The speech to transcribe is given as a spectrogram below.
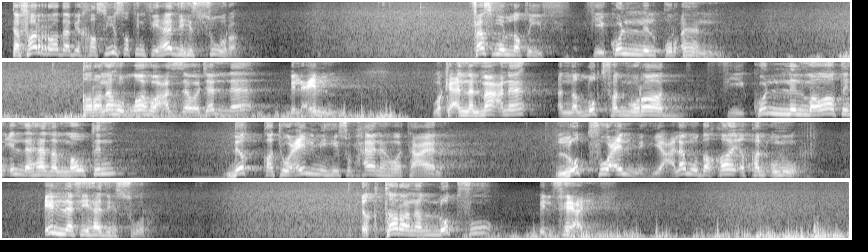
تفرد بخصيصة في هذه السورة. فاسم اللطيف في كل القرآن. قرنه الله عز وجل بالعلم. وكأن المعنى أن اللطف المراد في كل المواطن إلا هذا الموطن دقة علمه سبحانه وتعالى. لطف علمه يعلم دقائق الأمور. إلا في هذه السورة اقترن اللطف بالفعل.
